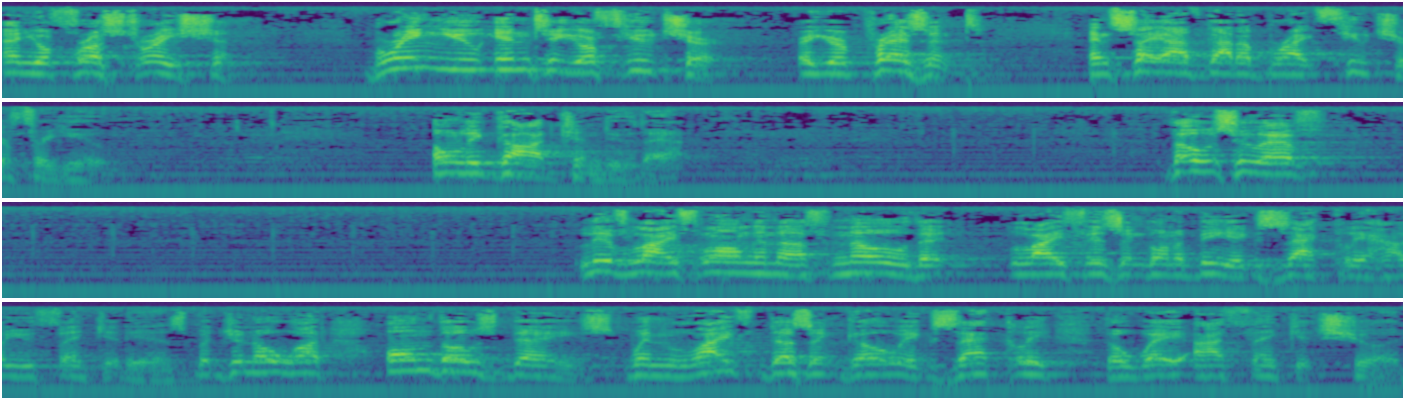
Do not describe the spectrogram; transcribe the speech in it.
and your frustration, bring you into your future or your present, and say, I've got a bright future for you. Only God can do that. Those who have lived life long enough know that life isn't going to be exactly how you think it is. But you know what? On those days when life doesn't go exactly the way I think it should,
